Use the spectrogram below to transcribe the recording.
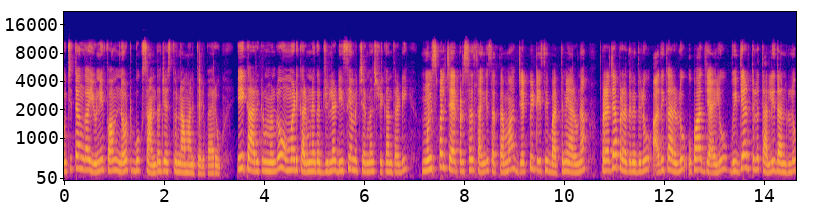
ఉచితంగా యూనిఫామ్ నోట్ బుక్స్ అందజేస్తున్నామని తెలిపారు. ఈ కార్యక్రమంలో ఉమ్మడి కరీంనగర్ జిల్లా DCM chairman Srikanth Reddy municipal chairperson Sangi Sattamma ZPTC Battini Aruna ప్రజాప్రతినిధులు అధికారులు ఉపాధ్యాయులు విద్యార్థుల తల్లిదండ్రులు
